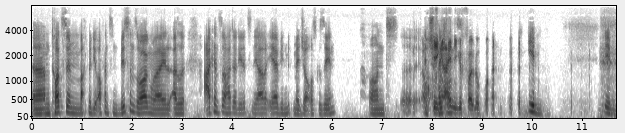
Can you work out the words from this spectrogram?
Ähm, trotzdem macht mir die Offense ein bisschen Sorgen, weil also Arkansas hat ja die letzten Jahre eher wie ein Mid-Major ausgesehen. Und äh, auch gegen einige verloren. Eben. Eben.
